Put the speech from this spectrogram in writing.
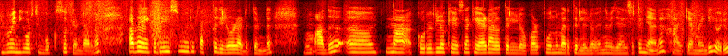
അപ്പം എനിക്ക് കുറച്ച് ബുക്സൊക്കെ ഉണ്ടായിരുന്നു. അത് ഏകദേശം ഒരു പത്ത് കിലോയുടെ അടുത്തുണ്ട്. അപ്പം അത് കൊറിയറിലൊക്കെ അയച്ചാൽ കേടാകത്തില്ലല്ലോ കുഴപ്പമൊന്നും വരത്തില്ലല്ലോ എന്ന് വിചാരിച്ചിട്ട് ഞാൻ അയക്കാൻ വേണ്ടി ഒരു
